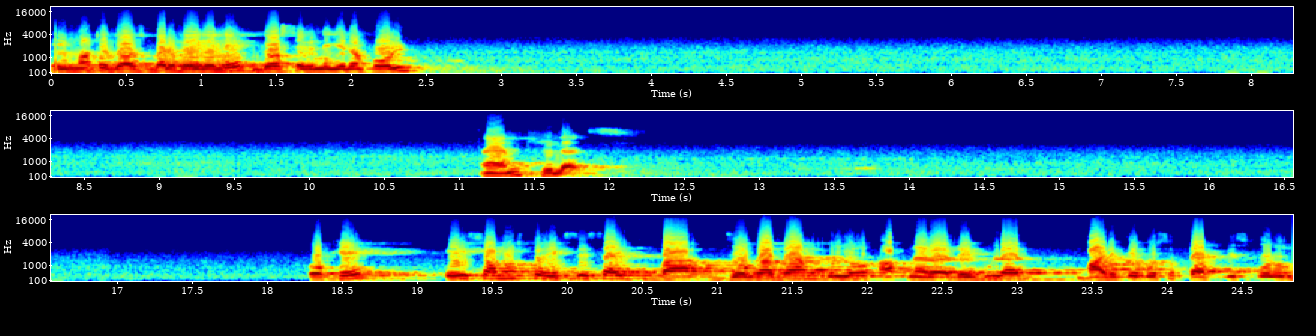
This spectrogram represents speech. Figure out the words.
এই মতো দশ বার হয়ে গেলে দশ সেকেন্ডের জন্য হোল্ড and relax. ওকে এই সমস্ত এক্সারসাইজ বা যোগা ব্যায়ামগুলো আপনারা রেগুলার বাড়িতে বসে প্র্যাকটিস করুন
